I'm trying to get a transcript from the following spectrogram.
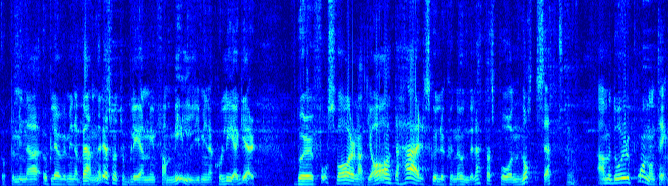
upplever mina, upplever mina vänner det som ett problem, min familj, mina kollegor. Börjar du få svaren att ja, det här skulle kunna underlättas på något sätt. Ja, men då är du på någonting.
